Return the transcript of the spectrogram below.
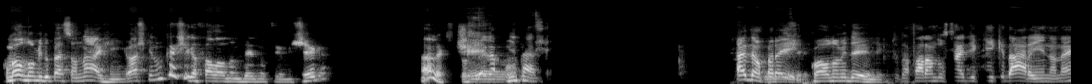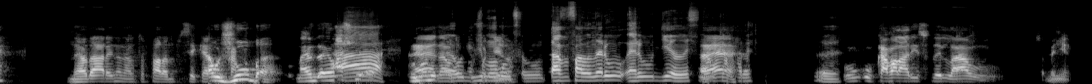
Como é o nome do personagem? Eu acho que nunca chega a falar o nome dele no filme. Chega? Olha, Chega, pô. Tá. Ah, não, peraí. Qual é o nome dele? Tu tá falando do sidekick da arena, né? Não é o da arena, não. Eu tô falando pra você que É o Juba. Mas eu acho Ah, que. É, não, é o. Tava falando, era o, era o de antes. Não, É. que aparece- O, o cavalariço dele lá, o. essa menina.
